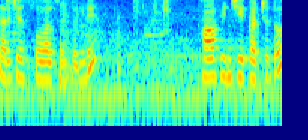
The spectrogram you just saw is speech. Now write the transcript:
సరి చేసుకోవాల్సి ఉంటుంది. హాఫ్ ఇంచి ఖర్చుతో.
